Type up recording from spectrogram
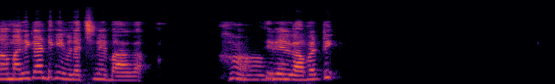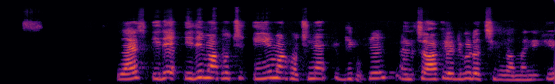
మా మణికంటికి ఇవి నచ్చినాయి బాగా. తినేవి కాబట్టి. ఇదే ఇది మాకు వచ్చి ఇవి మాకు వచ్చిన గిఫ్ట్ అండ్ చాక్లెట్ కూడా వచ్చింది మా మనకి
